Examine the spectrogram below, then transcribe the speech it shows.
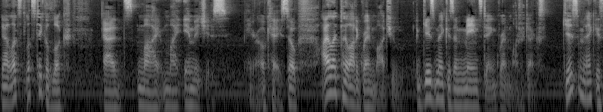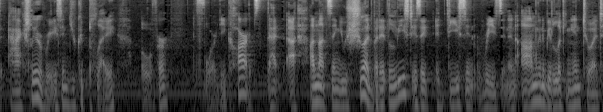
Now let's let's take a look at my my images here. Okay, so I like to play a lot of Gren Maju. Gizmek is a mainstay in Gren Maju decks. Gizmek is actually a reason you could play over 40 cards. That uh, I'm not saying you should, but at least is a, a decent reason. And I'm going to be looking into it.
